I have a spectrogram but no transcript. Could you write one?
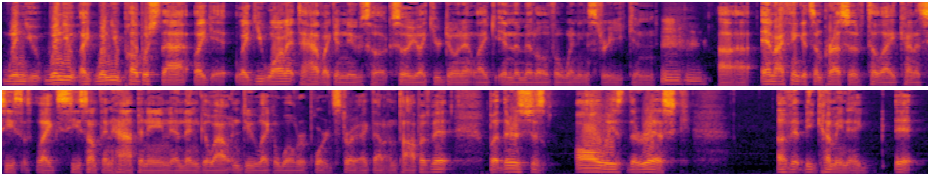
when you when you like when you publish that like it, like you want it to have like a news hook so you're, like you're doing it like in the middle of a winning streak and mm-hmm. uh and i think it's impressive to like kind of see like see something happening and then go out and do like a well reported story like that on top of it but there's just always the risk of it becoming a it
